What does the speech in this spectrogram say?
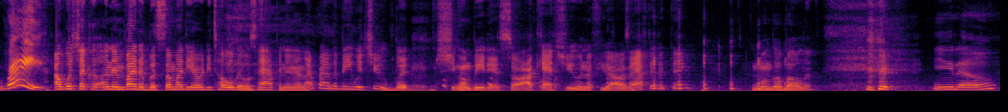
Right. I wish I could uninvite her, but somebody already told it was happening, and I'd rather be with you. But she gonna be there, so I'll catch you in a few hours after the thing. You wanna go bowling? you know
